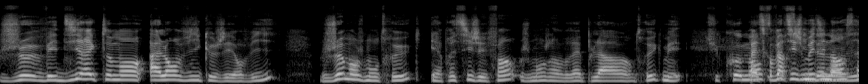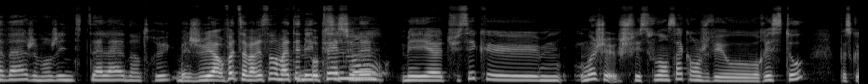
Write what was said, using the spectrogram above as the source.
je vais directement à l'envie que j'ai envie. Je mange mon truc et après si j'ai faim, je mange un vrai plat, un truc. Mais tu commences parce qu'en fait, si je me dis non, envie. ça va, je vais manger une petite salade, un truc. Mais je vais, en fait, ça va rester dans ma tête mais tellement. Mais euh, tu sais que hum, moi, je, je fais souvent ça quand je vais au resto, parce que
